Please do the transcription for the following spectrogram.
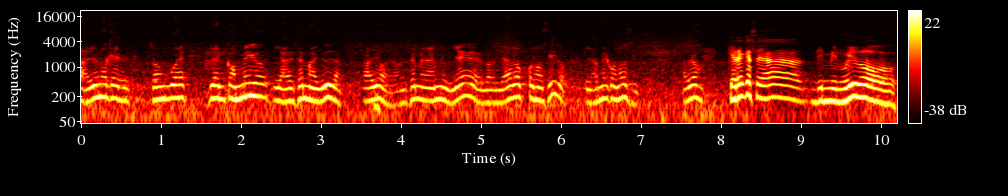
Hay unos que son buen- bien conmigo y a veces me ayudan. Adiós, a veces me dan mi billetes, los ya los conocidos, que ya me conocen. Adiós. ¿Cree que se ha disminuido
